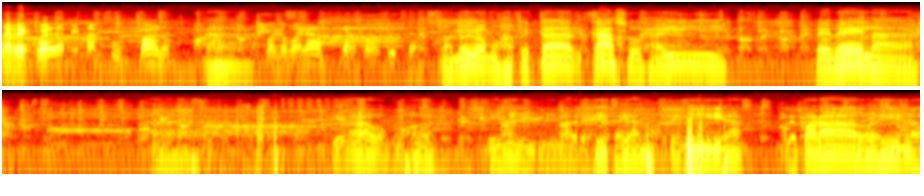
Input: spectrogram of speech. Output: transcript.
Me recuerda a mi mascupana Ah, cuando bailaba cuando íbamos a pecar casos ahí. Pebela. Ah, llegábamos ah, y mi, madrecita ya nos tenía preparado ahí en la,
